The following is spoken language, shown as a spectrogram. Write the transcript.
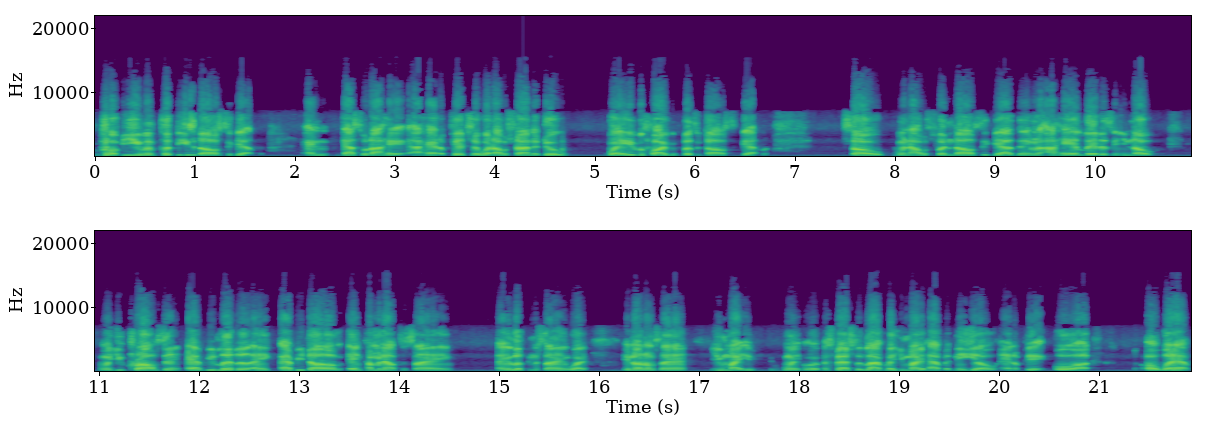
before you even put these dogs together. And that's what I had. I had a picture of what I was trying to do way before I could put the dogs together. So when I was putting dogs together, and I had litters, and you know, when you crossing, every litter ain't every dog ain't coming out the same, ain't looking the same way. You know what I'm saying? You might, especially like when you might have a neo and a pit or or whatever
